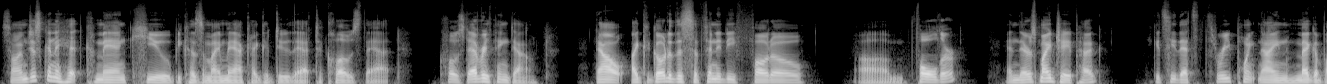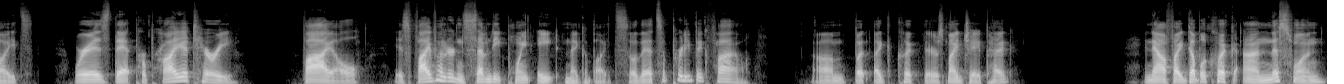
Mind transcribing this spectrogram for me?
So I'm just going to hit Command Q because of my Mac. I could do that to close that. Closed everything down. Now I could go to this Affinity Photo um, folder, and there's my JPEG. You can see that's 3.9 megabytes, whereas that proprietary file is 570.8 megabytes. So that's a pretty big file. Um, but I click, there's my JPEG. And now if I double click on this one,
